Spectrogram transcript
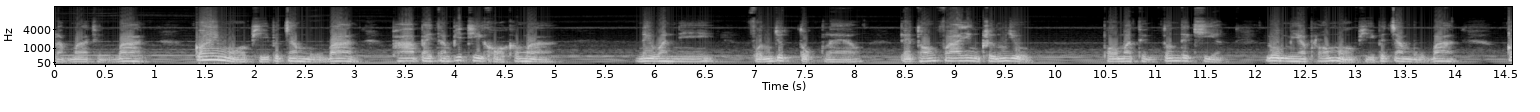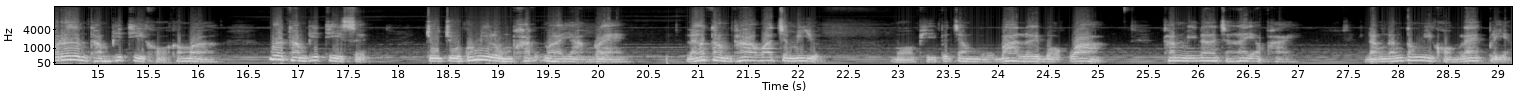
กลับมาถึงบ้าน ก็ให้หมอผีประจำหมู่บ้าน พาไปทำพิธีขอขมา ในวันนี้ฝนหยุดตกแล้ว แต่ท้องฟ้ายังครึ้มอยู่ พอมาถึงต้นตะเคียน ลูกเมียพร้อมหมอผีประจำหมู่บ้าน ก็เริ่มทำพิธีขอขมา เมื่อทำพิธีเสร็จ จู่ๆก็มีลมพัดมาอย่างแรง แล้วทำท่าว่าจะไม่หยุด หมอผีประจำหมู่บ้านเลยบอกว่า ท่านไม่น่าจะให้อภัย ดังนั้นต้องมีของแลกเปลี่ยน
